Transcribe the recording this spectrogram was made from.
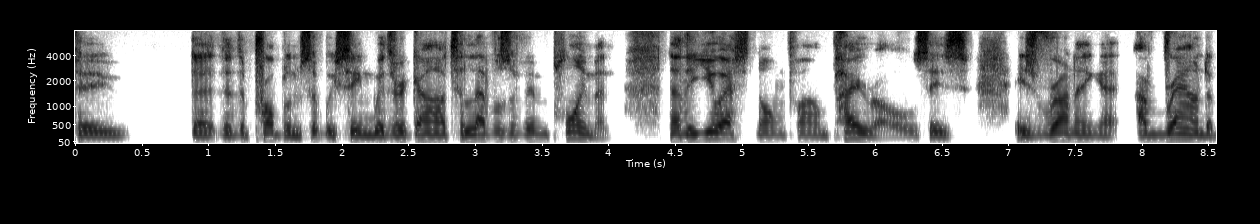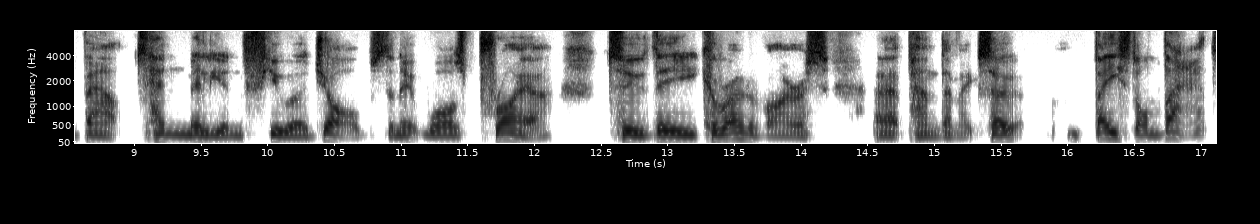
to the, the, the, problems that we've seen with regard to levels of employment. Now, the US non-farm payrolls is is running at around about 10 million fewer jobs than it was prior to the coronavirus uh, pandemic. So, based on that,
